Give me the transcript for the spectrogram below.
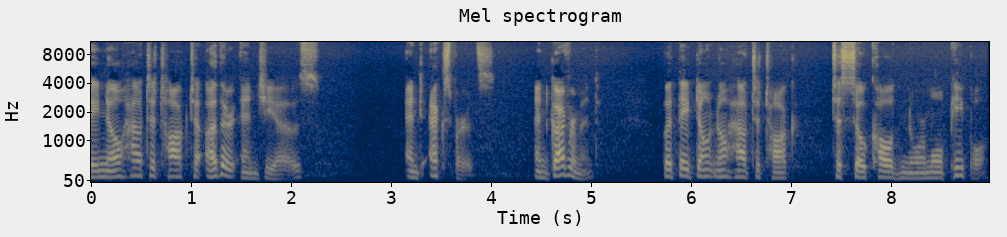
they know how to talk to other NGOs and experts and government but they don't know how to talk to so called normal people.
